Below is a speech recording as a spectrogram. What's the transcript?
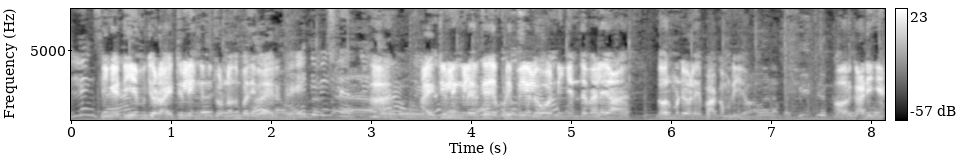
இல்லைங்க நீங்க டிஎம்கேட ஐடி லிங்க்னு சொன்னதும் பதிவா இருக்கு ஐடி லிங்க்ல இருக்கு எப்படி பிஎல்ஓ நீங்க இந்த வேலையை கவர்மெண்ட் வேலையை பார்க்க முடியும். அவருக்கு அடிங்க.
